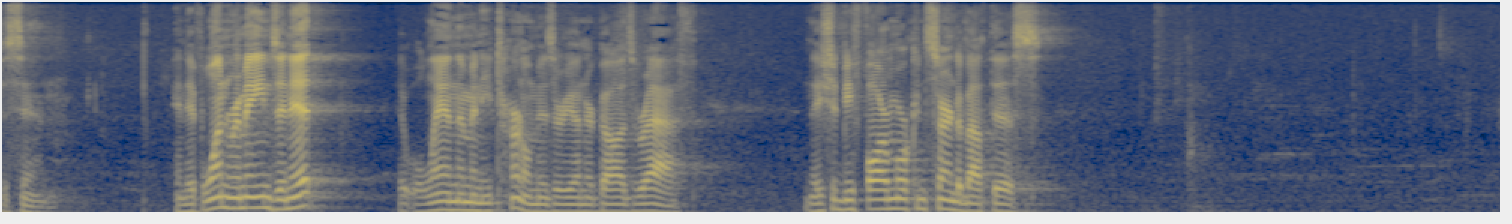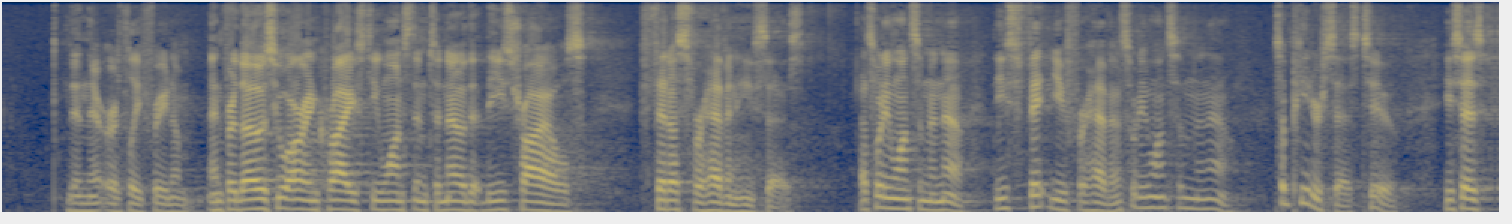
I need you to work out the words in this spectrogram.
to sin. And if one remains in it, it will land them in eternal misery under God's wrath. And they should be far more concerned about this than their earthly freedom. And for those who are in Christ, he wants them to know that these trials fit us for heaven, he says. That's what he wants them to know. These fit you for heaven. That's what he wants them to know. That's what Peter says, too. He says,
